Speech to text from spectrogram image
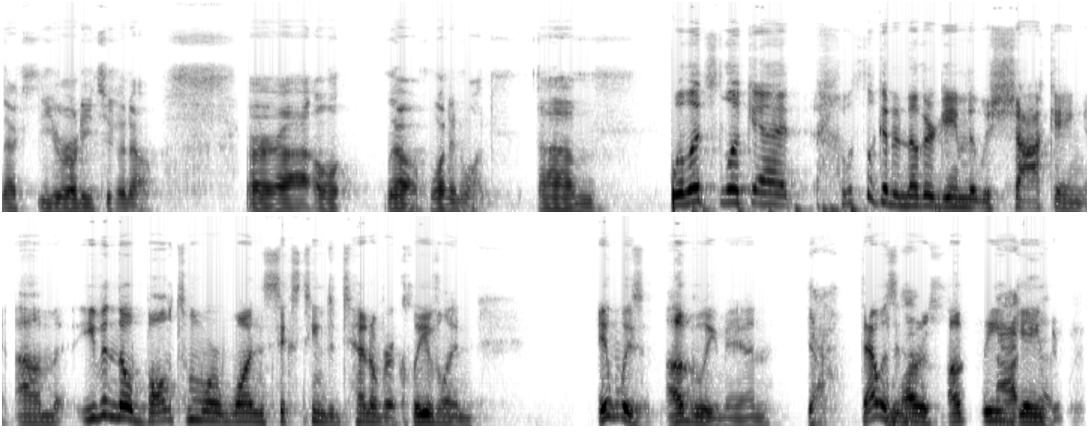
next you're already two and zero, or uh, oh no, one and one. Um, Well, let's look at let's look at another game that was shocking. Um, even though Baltimore won 16 to 10 over Cleveland, it was ugly, man. Yeah, that was an ugly game. Good.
